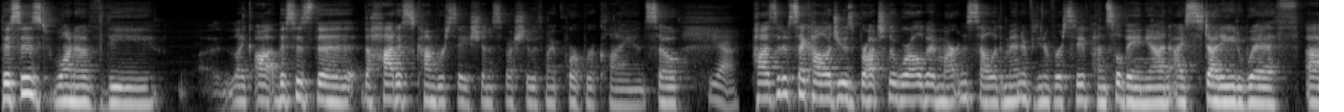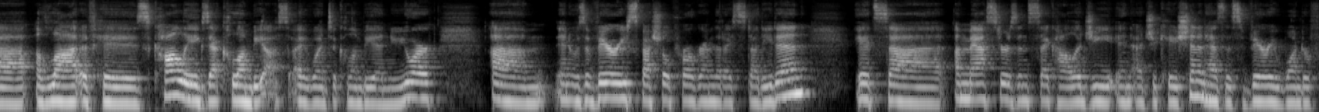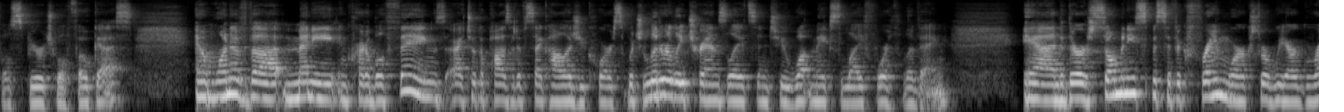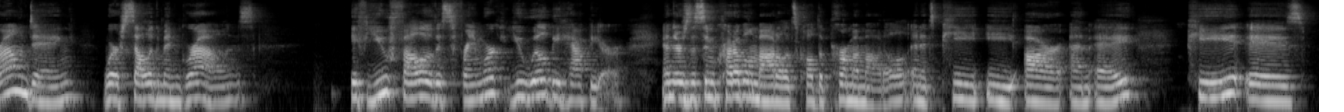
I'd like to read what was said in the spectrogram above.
This is one of the like uh, this is the the hottest conversation especially with my corporate clients. So Yeah. positive psychology was brought to the world by martin seligman of university of pennsylvania and i studied with uh, a lot of his colleagues at columbia. So i went to columbia in new york um, and it was a very special program that i studied in. It's uh, a master's in psychology in education and has this very wonderful spiritual focus and one of the many incredible things, I took a positive psychology course, which literally translates into what makes life worth living. And there are so many specific frameworks where we are grounding, where Seligman grounds. If you follow this framework, you will be happier. And there's this incredible model. It's called the PERMA model, and it's P E R M A. P is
